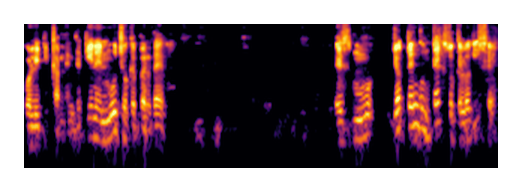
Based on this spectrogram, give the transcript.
políticamente. Tienen mucho que perder. Es yo tengo un texto que lo dice.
